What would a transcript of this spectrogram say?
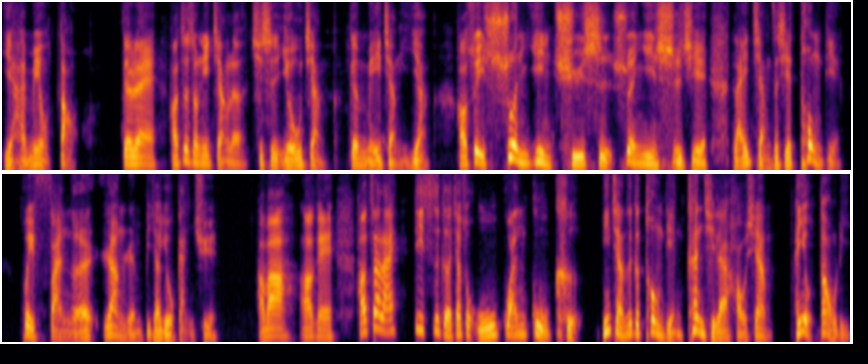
也还没有到，对不对？好，这时候你讲了，其实有讲跟没讲一样。好，所以顺应趋势、顺应时节来讲这些痛点，会反而让人比较有感觉，好吧？OK，好，再来第四个叫做无关顾客。你讲这个痛点看起来好像很有道理，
